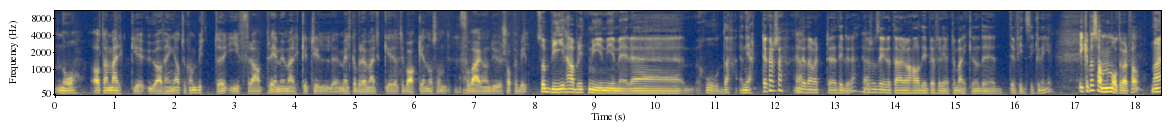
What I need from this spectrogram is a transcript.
nå at det er merkeuavhengig. At du kan bytte fra premiemerker til melk og brødmerker og tilbake igjen og sånn for hver gang du shopper bil. Så bil har blitt mye, mye mer eh, hode enn hjerte, kanskje, enn Ja. det det har vært tidligere? tidligere. Det er som sier dette er å ha de prefererte merkene, det, det fins ikke lenger. Ikke på samme måte, i hvert fall. Nei.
